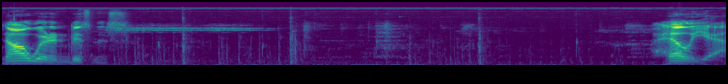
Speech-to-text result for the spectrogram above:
Now we're in business. Hell yeah.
